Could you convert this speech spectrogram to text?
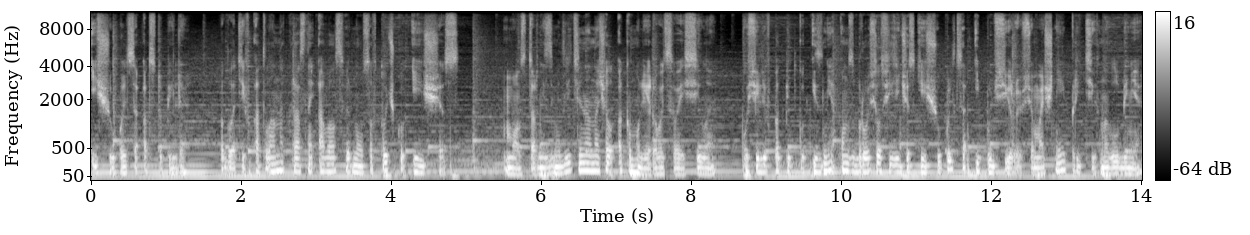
и щупальца отступили. Поглотив Атлана, красный овал свернулся в точку и исчез. Монстр незамедлительно начал аккумулировать свои силы. Усилив подпитку извне, он сбросил физические щупальца и, пульсируя все мощнее, притих на глубине.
